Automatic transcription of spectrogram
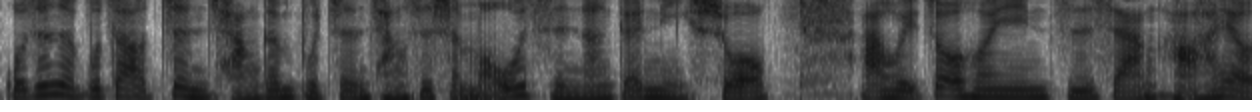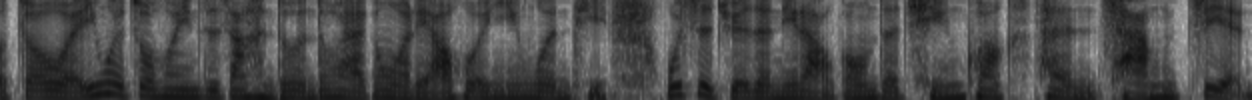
我真的不知道正常跟不正常是什么，我只能跟你说啊，会做婚姻之商，好，还有周围，因为做婚姻之商，很多人都会来跟我聊婚姻问题。我只觉得你老公的情况很常见，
